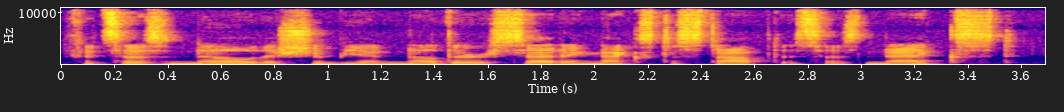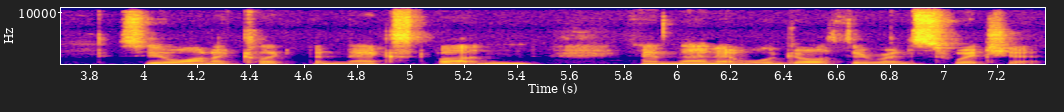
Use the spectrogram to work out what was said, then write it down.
If it says no, there should be another setting next to stop that says next. So you'll want to click the next button and then it will go through and switch it.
